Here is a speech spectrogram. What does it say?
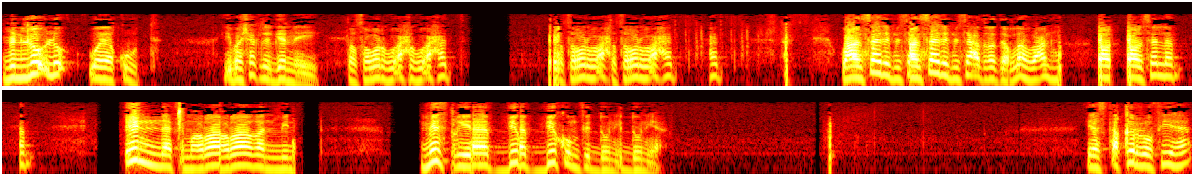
من لؤلؤ وياقوت. يبقى شكل الجنة إيه؟ تصوره أحد أحد تصوره أحد تصوره أحد أحد. وعن سهل بن عن سهل بن سعد رضي الله عنه صلى الله عليه وسلم إن في مراغا من مثل بكم في الدنيا الدنيا. يستقر فيها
